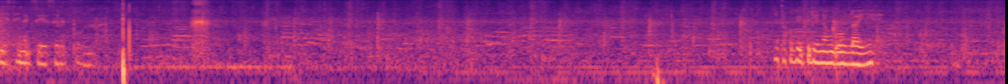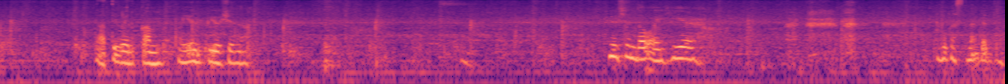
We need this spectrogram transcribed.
Busy nagsiselfone. Dito ako bibili ng gulay. Dati welcome. Ngayon fusion na. Fusion daw ay here. Bukas na agad. oh.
